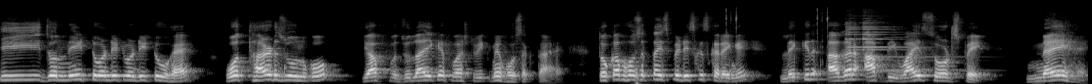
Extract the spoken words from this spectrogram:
कि जो नीट 2022 है, वो थर्ड जून को या जुलाई के फ़र्स्ट वीक में हो सकता है। तो कब हो सकता है, इस पर डिस्कस करेंगे। लेकिन अगर आप डिवाइस सोर्स पे नए हैं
